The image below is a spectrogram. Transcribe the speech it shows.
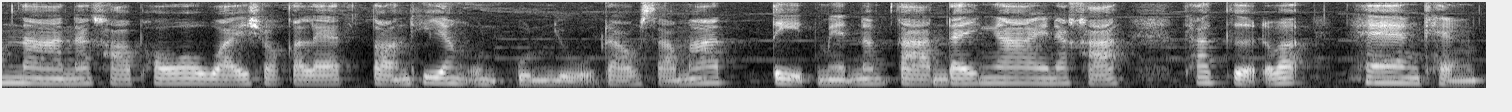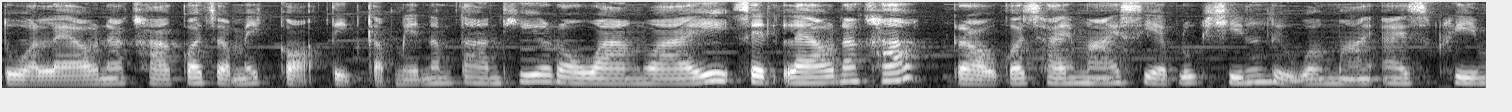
ำนานนะคะ เพราะว่าไวท์ช็อกโกแลตตอนที่ยังอุ่นๆอยู่ เราสามารถติดเม็ดน้ำตาลได้ง่ายนะคะ ถ้าเกิดว่าแห้งแข็งตัวแล้วนะคะ ก็จะไม่เกาะติดกับเม็ดน้ำตาลที่เราวางไว้ เสร็จแล้วนะคะ เราก็ใช้ไม้เสียบลูกชิ้น หรือว่าไม้ไอศครีม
